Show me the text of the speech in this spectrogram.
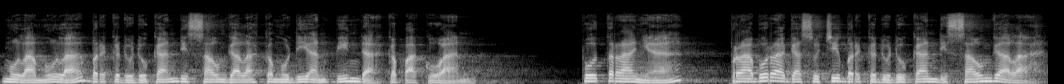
mula-mula berkedudukan di Saunggalah kemudian pindah ke Pakuan. Putranya, Prabu Raga Suci berkedudukan di Saunggalah,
